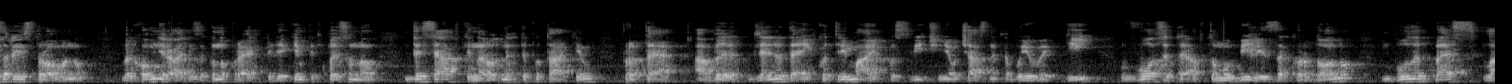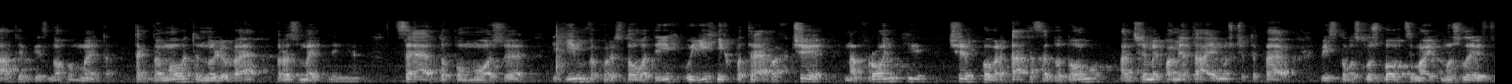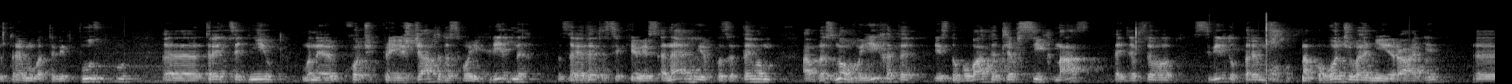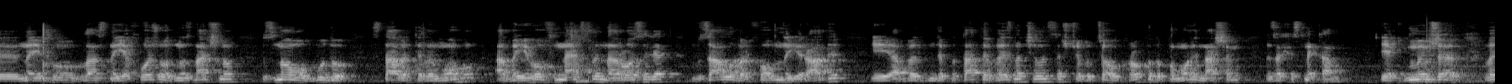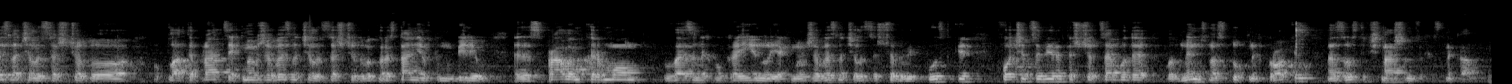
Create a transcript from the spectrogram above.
Зареєстровано в Верховній Раді законопроект, під яким підписано десятки народних депутатів про те, аби для людей, котрі мають посвідчення учасника бойових дій, ввозити автомобілі з-за кордону були без сплати ввізного мита, так би мовити, нульове розмитнення. Це допоможе їм використовувати їх у їхніх потребах, чи на фронті, чи повертатися додому. Адже ми пам'ятаємо, що тепер військовослужбовці мають можливість отримувати відпустку е, 30 днів. Вони хочуть приїжджати до своїх рідних, зарядитися якоюсь енергією, позитивом, аби знову їхати і здобувати для всіх нас та й для всього світу перемогу на погоджувальній раді. е, На яку власне я ходжу, однозначно знову буду ставити вимогу, аби його внесли на розгляд в залу Верховної Ради, і аби депутати визначилися щодо цього кроку допомоги нашим захисникам. Як ми вже визначилися щодо оплати праці, як ми вже визначилися щодо використання автомобілів е, з правим кермом, ввезених в Україну, як ми вже визначилися щодо відпустки, хочеться вірити, що це буде одним з наступних кроків на зустріч нашим захисникам.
